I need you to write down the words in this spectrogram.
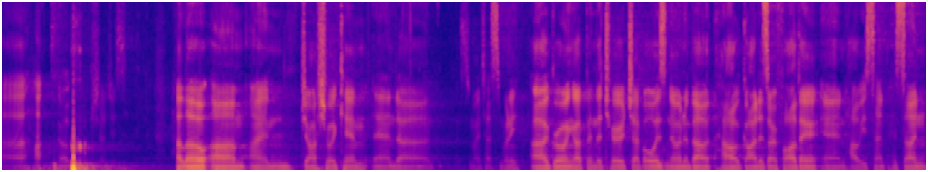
Uh, oh, Hello, um, I'm Joshua Kim, and uh, my testimony. Uh, growing up in the church, I've always known about how God is our Father and how He sent His Son,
